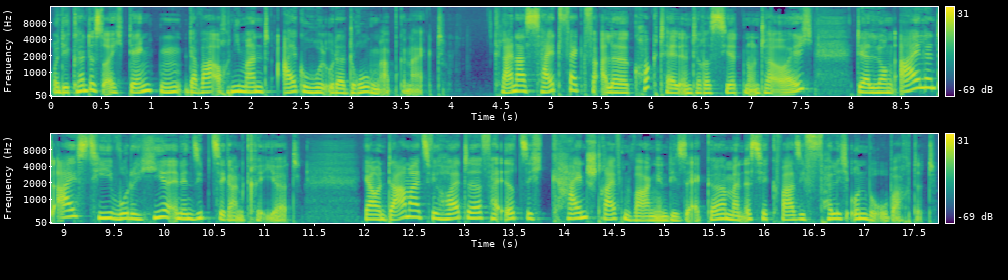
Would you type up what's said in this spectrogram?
und ihr könnt es euch denken, da war auch niemand Alkohol oder Drogen abgeneigt. Kleiner Side-Fact für alle Cocktail-Interessierten unter euch. Der Long Island Iced Tea wurde hier in den 70ern kreiert. Ja, und damals wie heute verirrt sich kein Streifenwagen in diese Ecke. Man ist hier quasi völlig unbeobachtet.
